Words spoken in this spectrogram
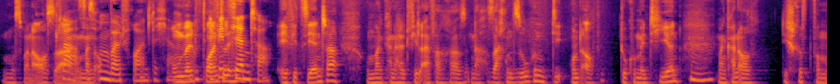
muss man auch sagen. Klar, es ist umweltfreundlicher. Umweltfreundlicher. effizienter. Effizienter. Und man kann halt viel einfacher nach Sachen suchen die, und auch dokumentieren. Mhm. Man kann auch die Schrift vom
